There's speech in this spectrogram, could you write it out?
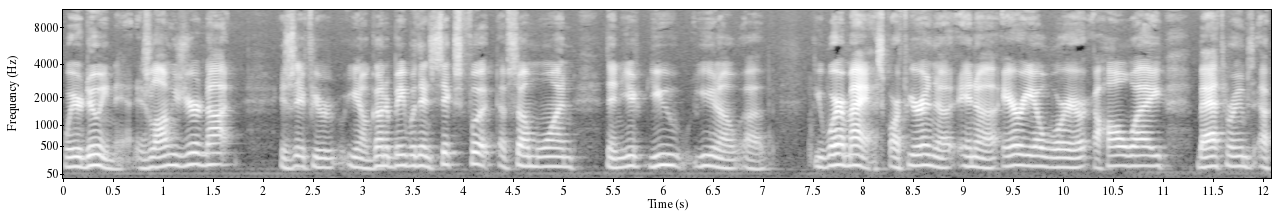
We're doing that. As long as you're not, as if you're you know going to be within six foot of someone, then you you you know. Uh, you wear a mask, or if you're in a in a area where a hallway bathrooms, a,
